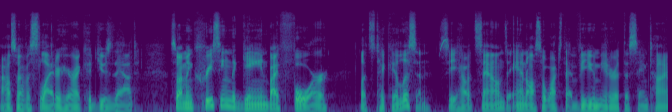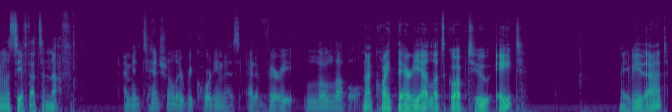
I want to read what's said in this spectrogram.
I also have a slider here. I could use that. So I'm increasing the gain by 4. Let's take a listen, see how it sounds, and also watch that VU meter at the same time. Let's see if that's enough. I'm intentionally recording this at a very low level. Not quite there yet. Let's go up to 8. Maybe that.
